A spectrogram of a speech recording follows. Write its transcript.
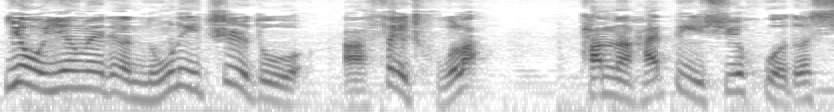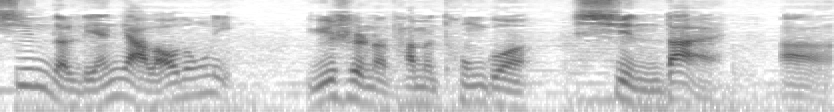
又因为这个奴隶制度啊废除了。他们还必须获得新的廉价劳动力，于是呢，他们通过信贷啊、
